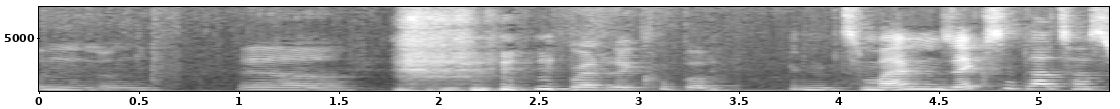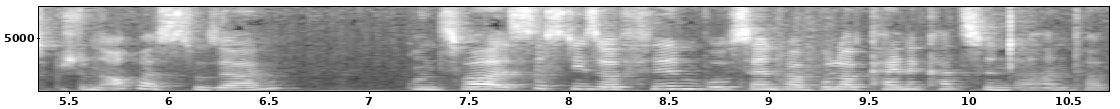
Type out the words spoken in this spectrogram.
Und, und, ja. Bradley Cooper. Zu meinem sechsten Platz hast du bestimmt auch was zu sagen. Und zwar ist es dieser Film, wo Sandra Bullock keine Katze in der Hand hat.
